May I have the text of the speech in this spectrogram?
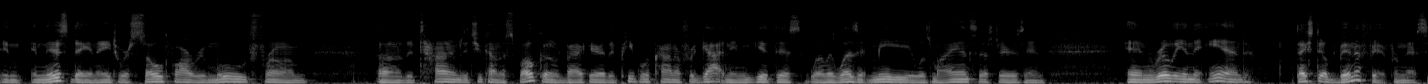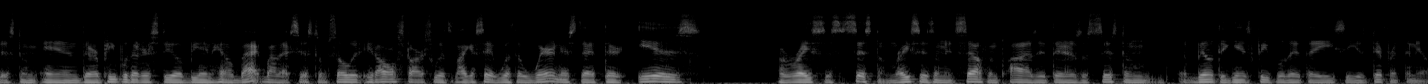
in in this day and age, we're so far removed from uh, the times that you kind of spoke of back there that people have kind of forgotten. And you get this, well, it wasn't me; it was my ancestors, and and really in the end they still benefit from that system and there are people that are still being held back by that system. So it, it all starts with like i said with awareness that there is a racist system. Racism itself implies that there's a system built against people that they see as different than them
